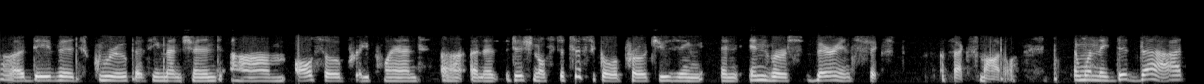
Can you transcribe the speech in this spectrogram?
uh, David's group, as he mentioned, um, also pre-planned uh, an additional statistical approach using an inverse variance fixed effects model. And when they did that,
